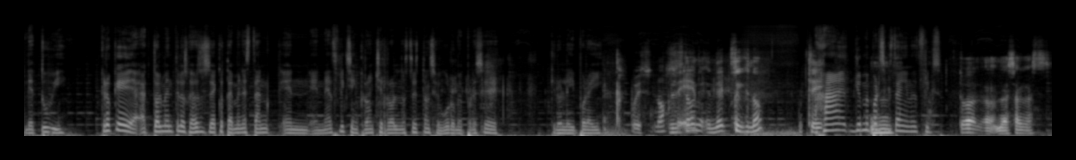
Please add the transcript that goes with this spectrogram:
de Tubi. Creo que actualmente Los Caballeros de Zodiaco también están en, en Netflix y en Crunchyroll. No estoy tan seguro, me parece que lo leí por ahí. Pues no Pues sé. estaban en Netflix, ¿no? Sí. Ajá, yo me parece que están en Netflix. Todas la- las sagas.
